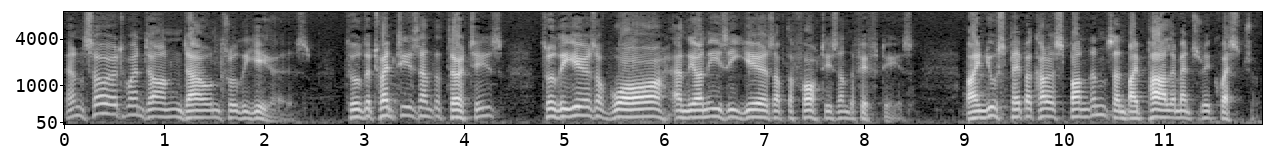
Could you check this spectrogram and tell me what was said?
And so it went on down through the years, through the twenties and the thirties, through the years of war and the uneasy years of the forties and the fifties, by newspaper correspondence and by parliamentary question,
